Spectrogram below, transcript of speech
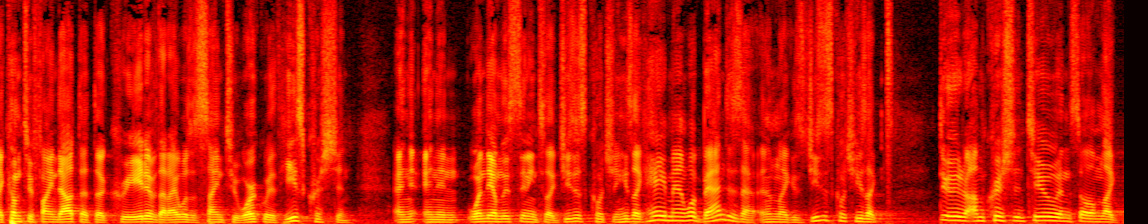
I come to find out that the creative that I was assigned to work with, he's Christian. And, and then one day I'm listening to like Jesus Culture. He's like, hey man, what band is that? And I'm like, it's Jesus Culture. He's like, dude, I'm Christian too. And so I'm like,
